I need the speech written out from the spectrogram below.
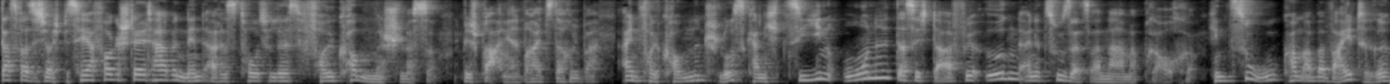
Das, was ich euch bisher vorgestellt habe, nennt Aristoteles vollkommene Schlüsse. Wir sprachen ja bereits darüber. Einen vollkommenen Schluss kann ich ziehen, ohne dass ich dafür irgendeine Zusatzannahme brauche. Hinzu kommen aber weitere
